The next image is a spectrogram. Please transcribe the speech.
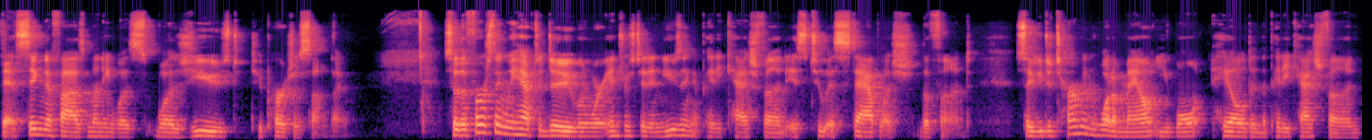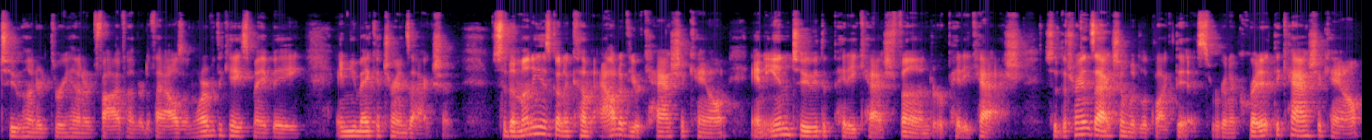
that signifies money was, was used to purchase something. So the first thing we have to do when we're interested in using a petty cash fund is to establish the fund. So you determine what amount you want held in the petty cash fund, 200, 300, 500, 1000, whatever the case may be, and you make a transaction. So the money is going to come out of your cash account and into the petty cash fund or petty cash. So the transaction would look like this. We're going to credit the cash account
